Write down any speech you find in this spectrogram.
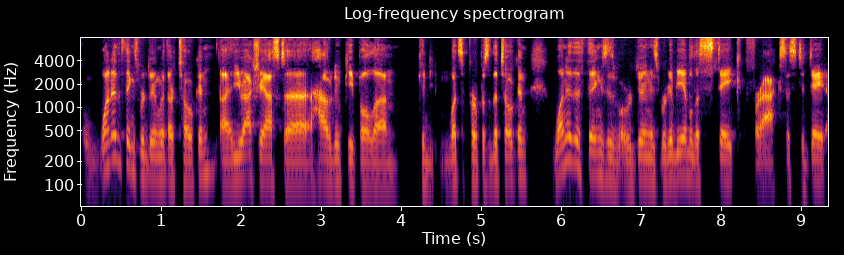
one of the things we're doing with our token uh, you actually asked uh, how do people um, could, what's the purpose of the token? One of the things is what we're doing is we're going to be able to stake for access to data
